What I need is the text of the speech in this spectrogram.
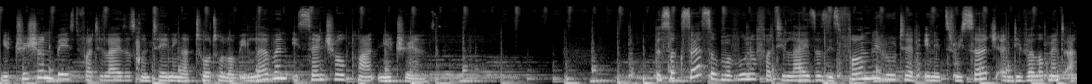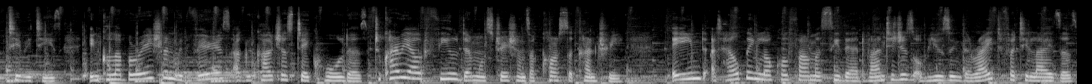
nutrition based fertilizers containing a total of 11 essential plant nutrients. The success of Mavuno Fertilizers is firmly rooted in its research and development activities in collaboration with various agriculture stakeholders to carry out field demonstrations across the country aimed at helping local farmers see the advantages of using the right fertilizers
